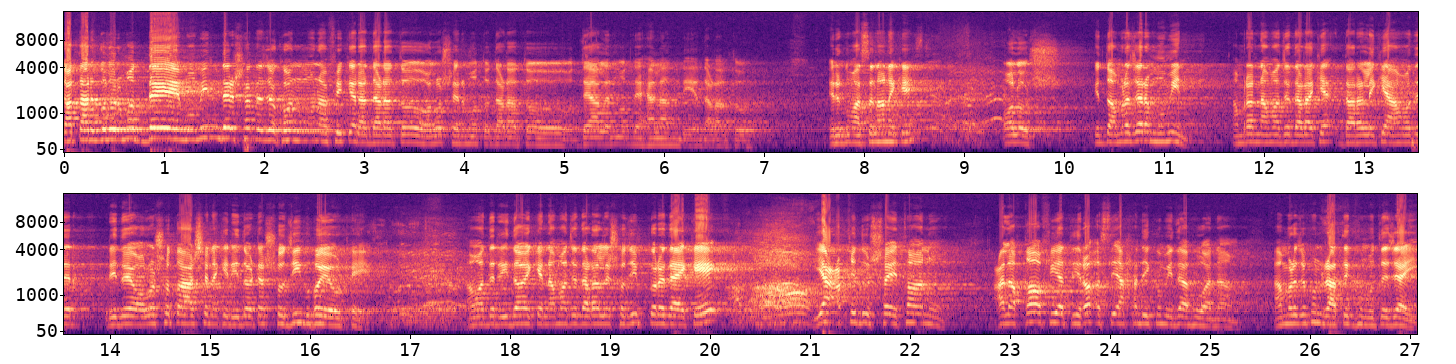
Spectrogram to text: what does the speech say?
কাতারগুলোর মধ্যে মুমিনদের সাথে যখন মুনাফিকেরা দাঁড়াতো অলসের মতো দাঁড়াতো দেয়ালের মধ্যে হেলান দিয়ে দাঁড়াতো এরকম আছে না অনেকে? অলস। কিন্তু আমরা যারা মুমিন আমরা নামাজে দাঁড়াকে দাঁড়ালে কি আমাদের হৃদয়ে অলসতা আসে নাকি হৃদয়টা সজীব হয়ে ওঠে? আমাদের হৃদয়কে নামাজে দাঁড়ালে সজীব করে দেয় কে? ইয়াকিদু শাইতানু আলা কাফিয়াতি রাসি আহাদিকুম ইদা হুয়া নাম। আমরা যখন রাতে ঘুমোতে যাই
